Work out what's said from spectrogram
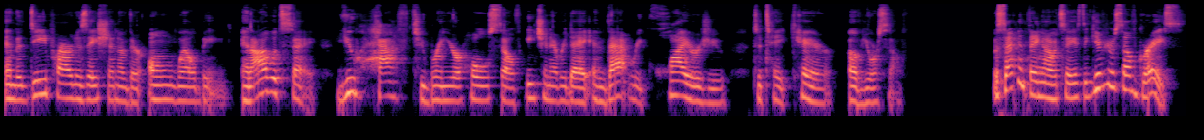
and the deprioritization of their own well being. And I would say you have to bring your whole self each and every day, and that requires you to take care of yourself. The second thing I would say is to give yourself grace.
